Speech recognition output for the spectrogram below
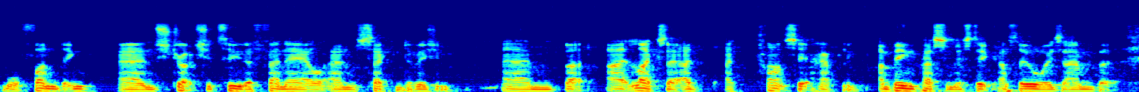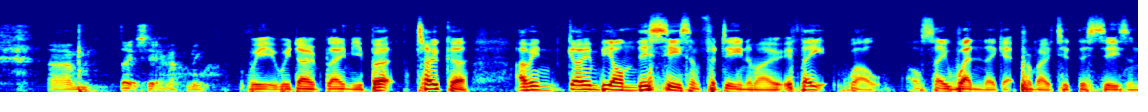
more funding and structure to the FNL and second division. Um, but I, like I say, I, I can't see it happening. I'm being pessimistic, as I always am, but um, don't see it happening. We we don't blame you. But Toke, I mean, going beyond this season for Dinamo, if they, well, I'll say when they get promoted this season,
